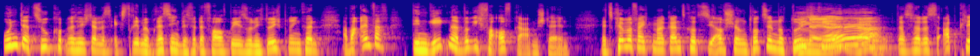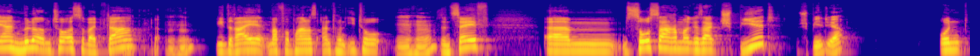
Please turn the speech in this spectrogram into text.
Und dazu kommt natürlich dann das extreme Pressing, das wird der VfB so nicht durchbringen können. Aber einfach den Gegner wirklich vor Aufgaben stellen. Jetzt können wir vielleicht mal ganz kurz die Aufstellung trotzdem noch durchgehen, Ja, ja, ja. dass wir das abklären. Müller im Tor ist soweit klar. Die drei, Mafropanos, Anton, Ito, sind safe. Ähm, Sosa, haben wir gesagt, spielt. Spielt, ja. Und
